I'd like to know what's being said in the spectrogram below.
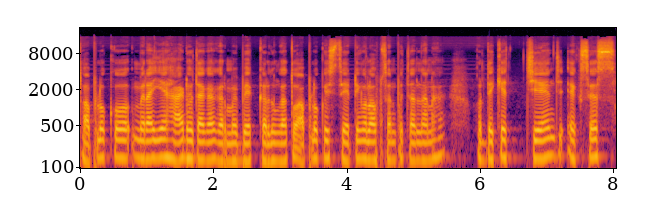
तो आप लोग को मेरा ये हाइड हो जाएगा, अगर मैं बैक कर दूँगा तो आप लोग को इस सेटिंग वाला ऑप्शन पर चल जाना है। और देखिए चेंज एक्सेस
